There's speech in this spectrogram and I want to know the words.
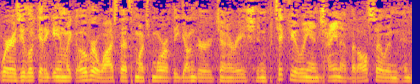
Whereas you look at a game like Overwatch, that's much more of the younger generation, particularly in China, but also in, in,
